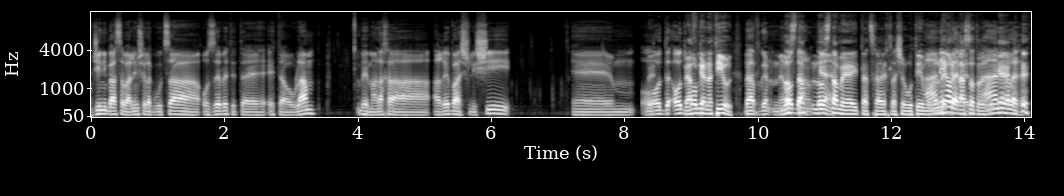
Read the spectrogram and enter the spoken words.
ג'יני באס, הבעלים של הקבוצה, עוזבת את, אה, את האולם. במהלך הרבע השלישי, עוד, עוד בהפגנתיות. בהפגנ... לא. סתם, לא כן. סתם היית צריכה ללכת לשירותים, או ללכת לעשות... אני כן. הולכת.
